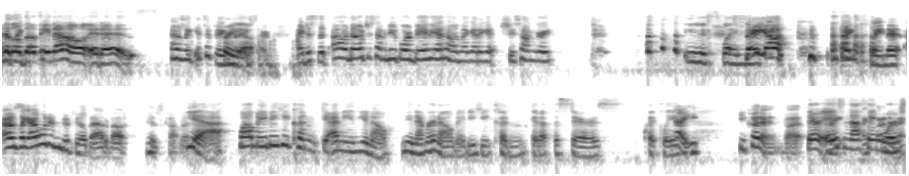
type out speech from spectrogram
And Little like- does he know it is. I was like, it's a big For hurry, you. sir. I just said, oh no, just have a newborn baby at home. I gotta get, she's hungry. You explained it. ya. I explained it. I was like, I wanted him to feel bad about his comment. Yeah. Well, maybe he couldn't get, I mean, you know, you never know. Maybe he couldn't get up the stairs quickly. Yeah, he, he couldn't, but There I- is nothing I worse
